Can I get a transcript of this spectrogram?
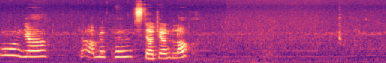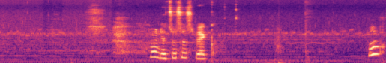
Oh ja, der arme Pilz. Der hat ja ein Loch. Und jetzt ist es weg. Huch.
